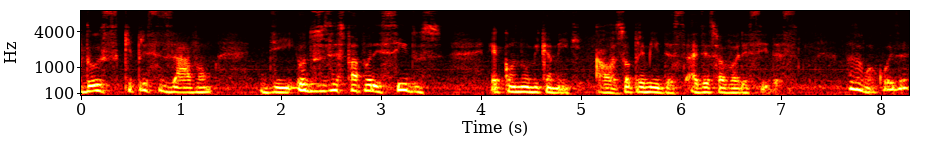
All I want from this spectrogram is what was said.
dos que precisavam de, ou dos desfavorecidos economicamente, as oprimidas, as desfavorecidas. Mais alguma coisa?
